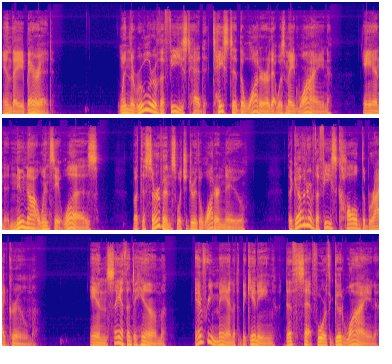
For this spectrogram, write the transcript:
And they bare it. When the ruler of the feast had tasted the water that was made wine, and knew not whence it was, but the servants which drew the water knew, the governor of the feast called the bridegroom and saith unto him, Every man at the beginning doth set forth good wine,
